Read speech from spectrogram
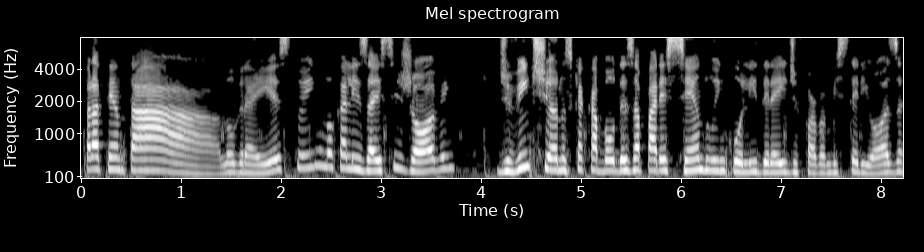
para tentar lograr êxito em localizar esse jovem de 20 anos que acabou desaparecendo, em colíder aí de forma misteriosa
